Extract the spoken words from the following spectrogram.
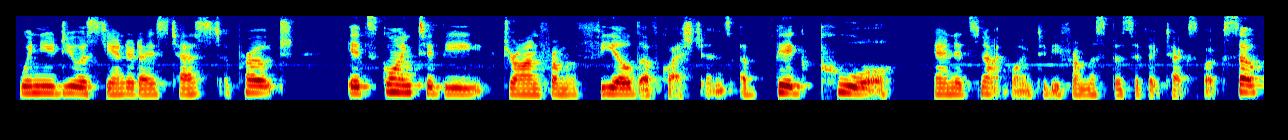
When you do a standardized test approach, it's going to be drawn from a field of questions, a big pool, and it's not going to be from a specific textbook. So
